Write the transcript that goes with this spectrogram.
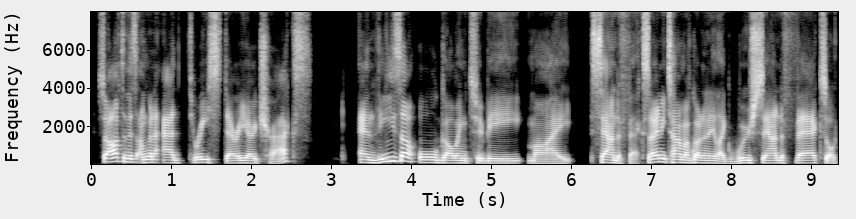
So after this, I'm going to add three stereo tracks. And these are all going to be my sound effects. So anytime I've got any like whoosh sound effects or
